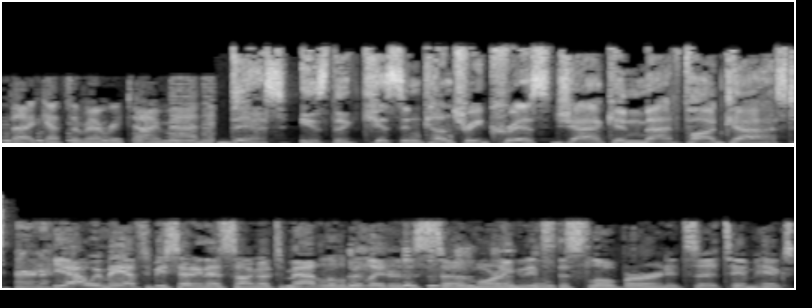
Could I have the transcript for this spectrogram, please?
That gets him every time, Matt. This is the Kissin' Country Chris, Jack, and Matt podcast. Yeah, we may have to be sending that song out to Matt a little bit later this uh, morning. It's the slow burn. It's uh, Tim Hicks.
